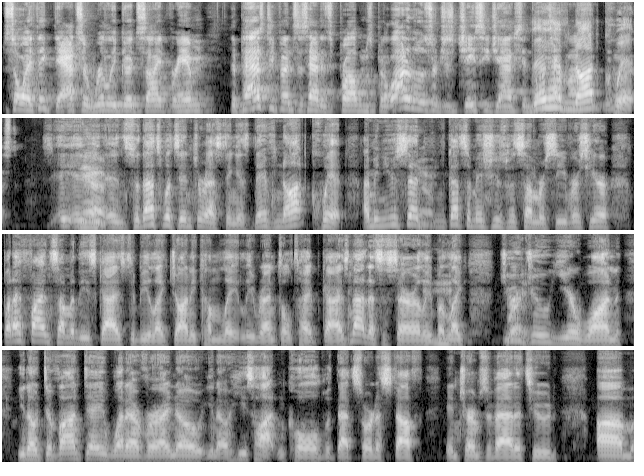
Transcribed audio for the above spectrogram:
So I think that's a really good sign for him. The pass defense has had its problems, but a lot of those are just J.C. Jackson. They have not quit. Yeah. And, and, so that's what's interesting is they've not quit. I mean, you said yeah. you've got some issues with some receivers here, but I find some of these guys to be like Johnny come lately rental type guys. Not necessarily, mm-hmm. but like Juju right. year one, you know, DeVante, whatever. I know, you know, he's hot and cold with that sort of stuff in terms of attitude. Um,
